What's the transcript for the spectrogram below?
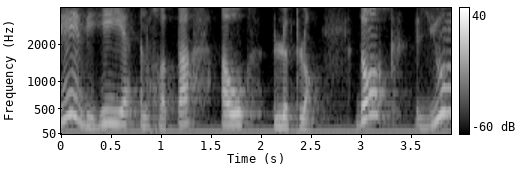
هذه هي الخطة أو le plan donc اليوم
